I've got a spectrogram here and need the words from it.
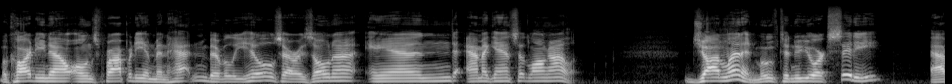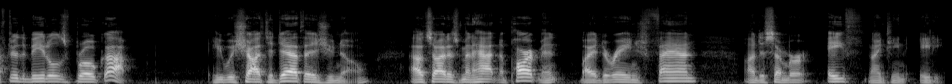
McCartney now owns property in Manhattan, Beverly Hills, Arizona, and Amagansett, Long Island. John Lennon moved to New York City after the Beatles broke up. He was shot to death, as you know, outside his Manhattan apartment by a deranged fan on December 8, 1980.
